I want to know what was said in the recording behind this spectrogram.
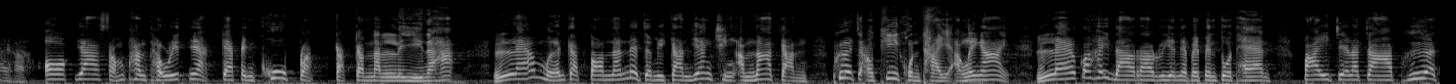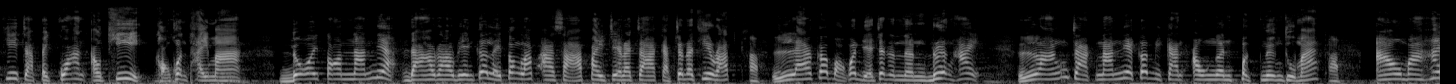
ใช่ครับออกยาสัมพันธฤทธิ์เนี่ยแกเป็นคู่ปรับกับกำนันลีนะฮะแล้วเหมือนกับตอนนั้นเนี่ยจะมีการแย่งชิงอำนาจกัน เพื่อจะเอาที่คนไทยเอาง่ายๆ แล้วก็ให้ดาราเรียนเนี่ยไปเป็นตัวแทน ไปเจรจาเพื่อที่จะไปกว้านเอาที่ของคนไทยมา โดยตอนนั้นเนี่ยดาราเรียนก็เลยต้องรับอาสาไปเจรจากับเจ้าหน้าที่รัฐครับแล้วก็บอกว่าเดี๋ยวจะดำเนินเรื่องให้ หลังจากนั้นเนี่ยก็มีการเอาเงินปึกหนึ่งถูกไหมครับ เอามาให้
